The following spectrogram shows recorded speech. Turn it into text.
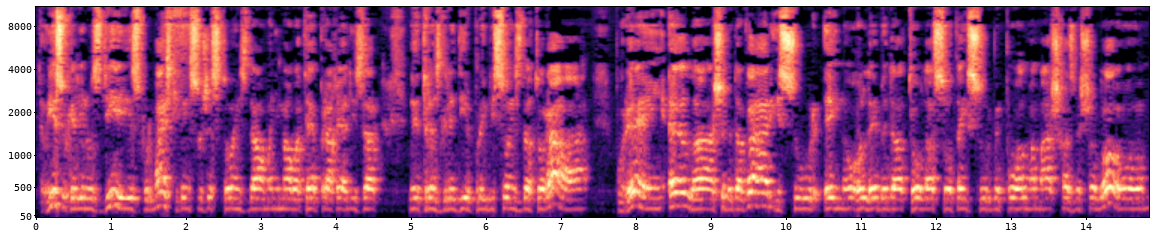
Então, isso que ele nos diz, por mais que venham sugestões da alma animal até para realizar, né, transgredir proibições da Torá, porém, ela, Shebedavar, Isur, Eino, Olebedato, Lassota, Isur, bepo alma Haz, Vesholom,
